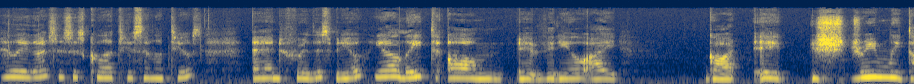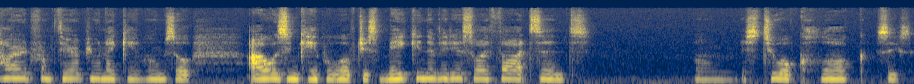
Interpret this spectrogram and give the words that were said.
Hello guys, this is Colatius and for this video, yeah, late um eh, video, I got extremely tired from therapy when I came home, so I was incapable of just making the video. So I thought since um it's two o'clock, six,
